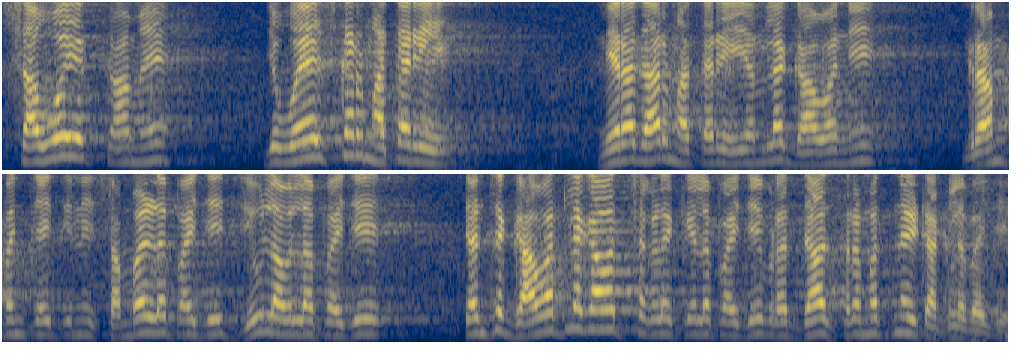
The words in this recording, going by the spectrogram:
सहावं एक काम आहे जे वयस्कर म्हातारे निराधार म्हातारे यांना गावाने ग्रामपंचायतीने सांभाळलं पाहिजे जीव लावला पाहिजे त्यांचं गावातल्या गावात सगळं केलं पाहिजे वृद्धाश्रमात नाही टाकलं पाहिजे.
